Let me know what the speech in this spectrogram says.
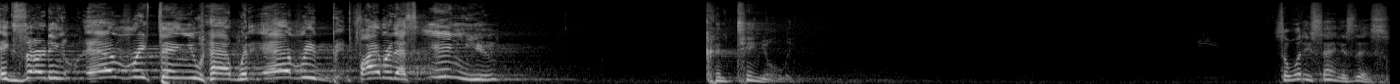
exerting everything you have with every fiber that's in you continually. So what he's saying is this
